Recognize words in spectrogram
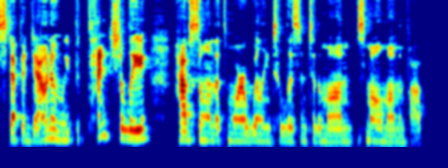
stepping down and we potentially have someone that's more willing to listen to the mom, small mom and pop.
